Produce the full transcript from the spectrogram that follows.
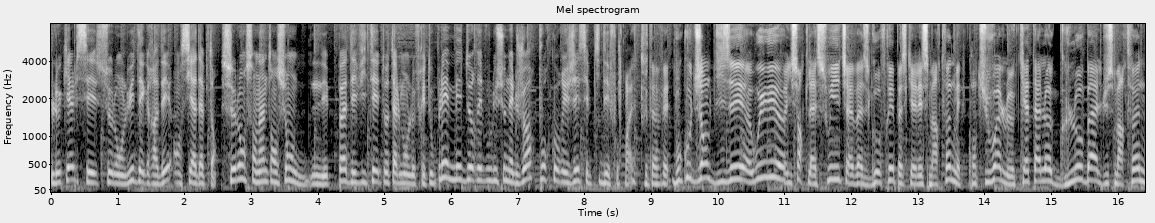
lequel s'est selon lui dégradé en s'y adaptant. Selon son intention n'est pas d'éviter totalement le free-to-play, mais de révolutionner le genre pour corriger ses petits défauts. Ouais, tout à fait. Beaucoup de gens disaient euh, oui, euh, ils sortent la Switch, elle va se gaufrer parce a les smartphones, mais quand tu vois le catalogue global du smartphone,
